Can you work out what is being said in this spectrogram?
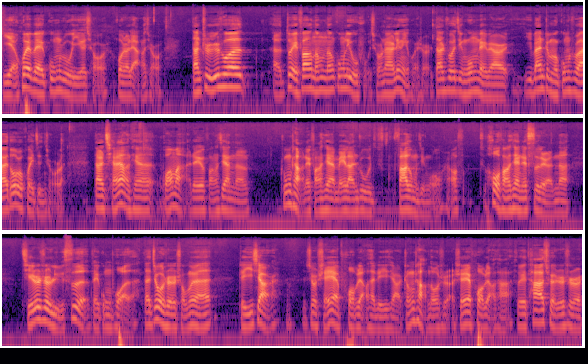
也会被攻入一个球或者两个球。但至于说，呃，对方能不能攻利物浦球，那是另一回事。单说进攻这边，一般这么攻出来都是会进球的。但是前两天皇马这个防线呢，中场这防线没拦住发动进攻，然后后防线这四个人呢，其实是屡次被攻破的，但就是守门员。这一下就是谁也破不了他这一下，整场都是谁也破不了他，所以他确实是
